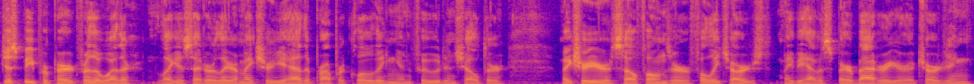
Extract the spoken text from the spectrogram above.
Just be prepared for the weather like I said earlier, make sure you have the proper clothing and food and shelter. Make sure your cell phones are fully charged. Maybe have a spare battery or a charging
